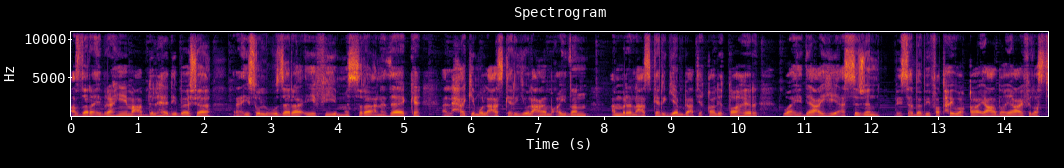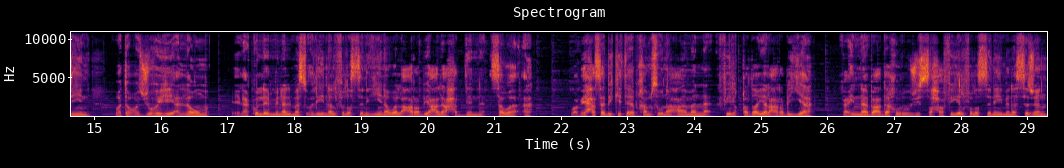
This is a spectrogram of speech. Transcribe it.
أصدر إبراهيم عبد الهادي باشا رئيس الوزراء في مصر آنذاك الحاكم العسكري العام أيضا أمرا عسكريا باعتقال الطاهر وإيداعه السجن بسبب فتح وقائع ضياع فلسطين وتوجهه اللوم إلى كل من المسؤولين الفلسطينيين والعرب على حد سواء. وبحسب كتاب خمسون عاما في القضايا العربية فإن بعد خروج الصحفي الفلسطيني من السجن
